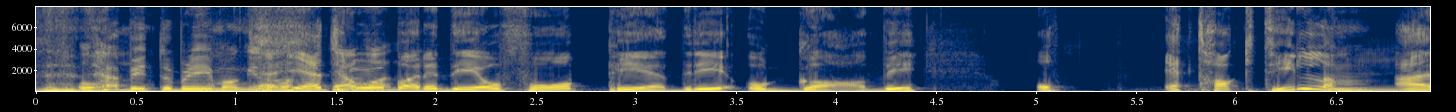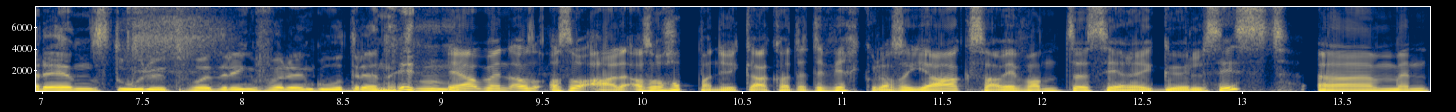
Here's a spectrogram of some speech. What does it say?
Det har begynt å bli mange nå. Jeg, jeg tror ja, og, bare det å få Pedri og Gavi et hakk til da, mm. er en stor utfordring for en god trener. Mm. Ja, men altså, altså hopper han jo ikke akkurat etter Wirkola. Altså, ja, Xavi vant seriegull sist, uh, men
